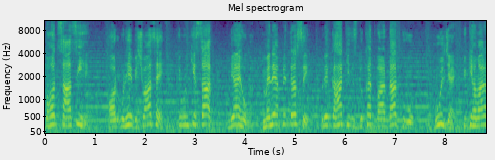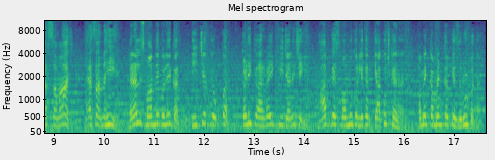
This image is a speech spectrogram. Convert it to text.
बहुत साहसी हैं और उन्हें विश्वास है कि उनके साथ न्याय होगा। मैंने अपनी तरफ़ से उन्हें कहा कि इस दुखद वारदात को वो भूल जाए, क्योंकि हमारा समाज ऐसा नहीं है। बहरहाल, इस मामले को लेकर टीचर के ऊपर कड़ी कार्रवाई की जानी चाहिए। आपका इस मामले को लेकर क्या कुछ कहना है? हमें कमेंट करके ज़रूर बताएँ।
